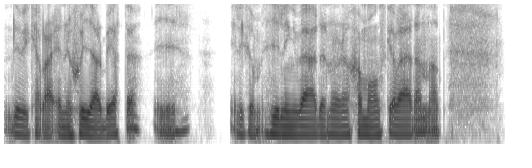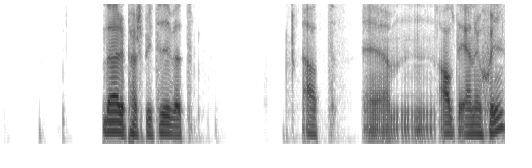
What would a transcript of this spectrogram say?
det vi kallar energiarbete i, i liksom healingvärlden och den schamanska världen. Att där är perspektivet att eh, allt är energi.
